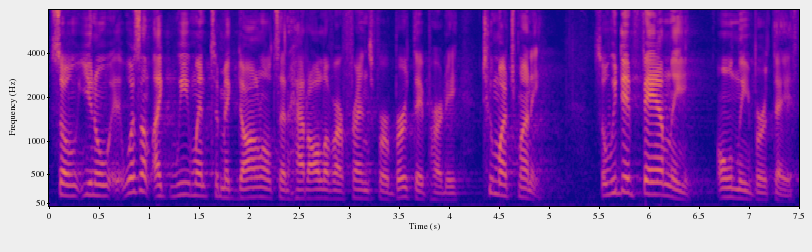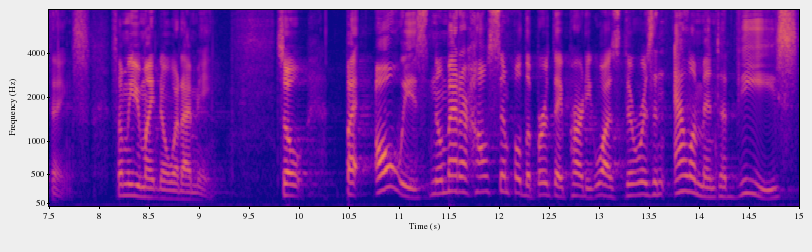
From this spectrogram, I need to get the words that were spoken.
so, you know, it wasn't like we went to McDonald's and had all of our friends for a birthday party. Too much money. So we did family only birthday things. Some of you might know what I mean. So, but always, no matter how simple the birthday party was, there was an element of these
